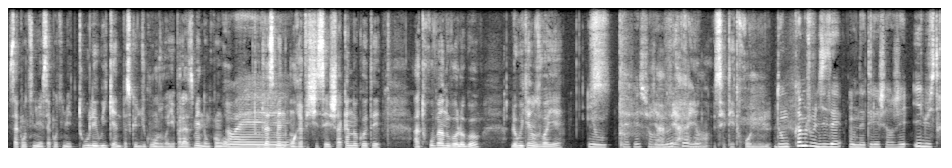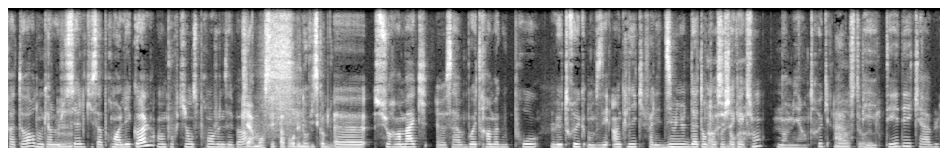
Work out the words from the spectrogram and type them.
Ça continuait, ça continuait tous les week-ends parce que du coup, on se voyait pas la semaine. Donc en gros, Ouais. toute la semaine, on réfléchissait chacun de nos côtés à trouver un nouveau logo. Le week-end, on se voyait, Et on t'a fait sur il y un avait rien, c'était trop nul. Donc, comme je vous le disais, on a téléchargé Illustrator, donc un logiciel qui s'apprend à l'école, hein, pour qui on se prend, je ne sais pas. Clairement, c'est pas pour des novices comme nous. Euh, sur un Mac, euh, ça a beau être un MacBook Pro, le truc, on faisait un clic, fallait 10 minutes d'attente Ah entre chaque action. Non, mais un truc à Non, péter des câbles.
